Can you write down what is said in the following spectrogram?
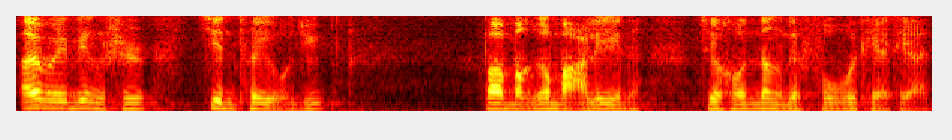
恩威并施，进退有据，把蒙哥马利呢最后弄得服服帖帖的。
